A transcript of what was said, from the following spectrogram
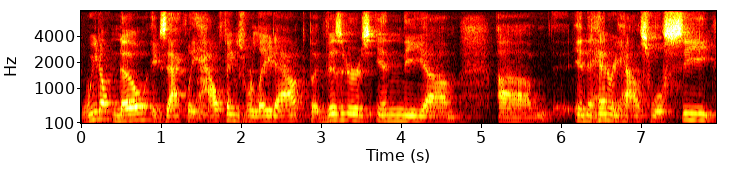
We don't know exactly how things were laid out, but visitors in the, um, um, in the Henry house will see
